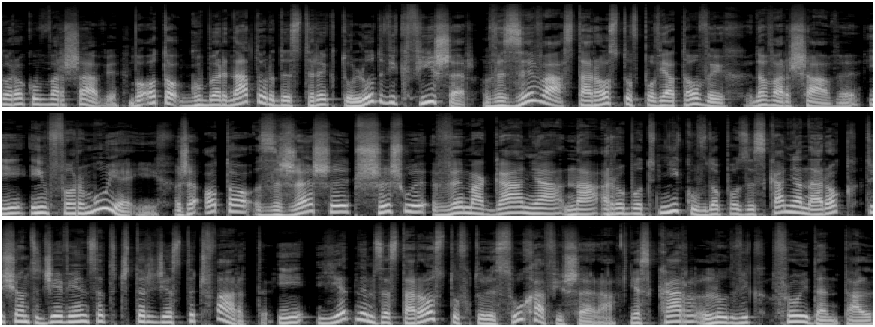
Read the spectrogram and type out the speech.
roku w Warszawie, bo oto gubernator dystryktu Ludwik Fischer wyzywa starostów powiatowych do Warszawy i informuje ich, że oto z Rzeszy przyszły wymagania na robotników do pozyskania na rok 1944. I jednym ze starostów, który słucha Fischera, jest Karl Ludwig Freudenthal,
